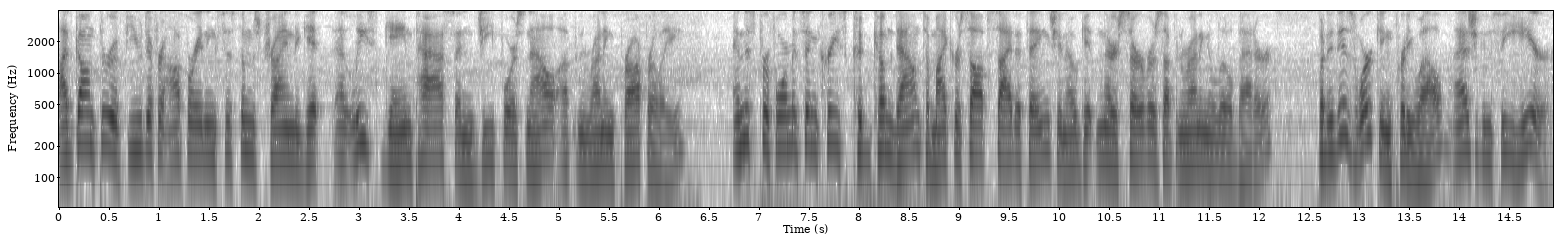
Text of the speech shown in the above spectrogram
I've gone through a few different operating systems trying to get at least Game Pass and GeForce Now up and running properly. And this performance increase could come down to Microsoft's side of things, you know, getting their servers up and running a little better. But it is working pretty well, as you can see here.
